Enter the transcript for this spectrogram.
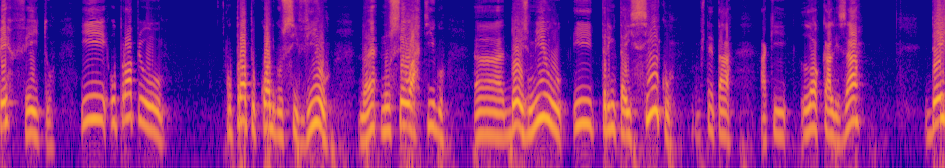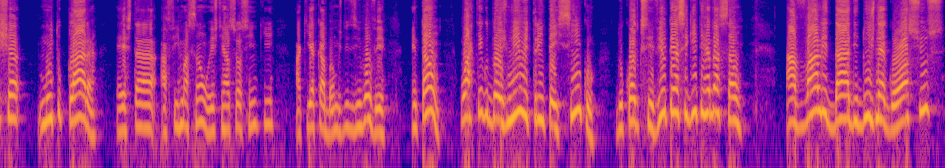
perfeito. E o próprio, o próprio Código Civil, né, no seu artigo uh, ah, 2035, vamos tentar aqui localizar, deixa muito clara esta afirmação, este raciocínio que aqui acabamos de desenvolver. Então, o artigo 2035 do Código Civil tem a seguinte redação: a validade dos negócios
